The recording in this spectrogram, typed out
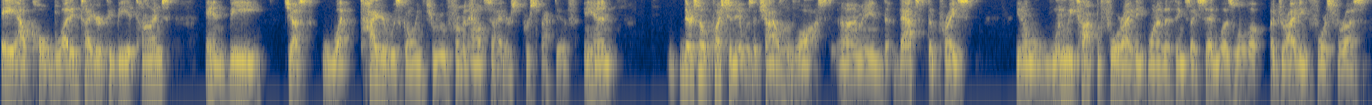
a how cold blooded Tiger could be at times, and b just what Tiger was going through from an outsider's perspective. And there's no question it was a childhood lost. I mean, th- that's the price. You know, when we talked before, I think one of the things I said was, well, a driving force for us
